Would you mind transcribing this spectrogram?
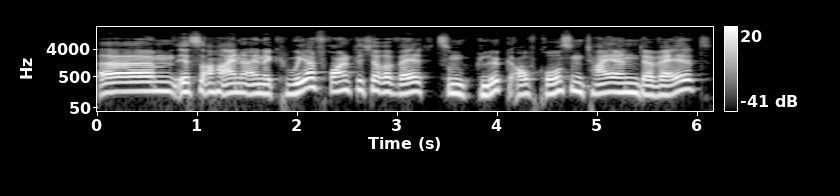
ähm, ist auch eine, eine queer-freundlichere Welt, zum Glück auf großen Teilen der Welt,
